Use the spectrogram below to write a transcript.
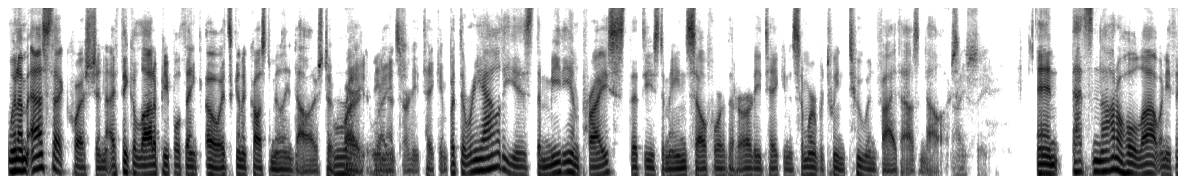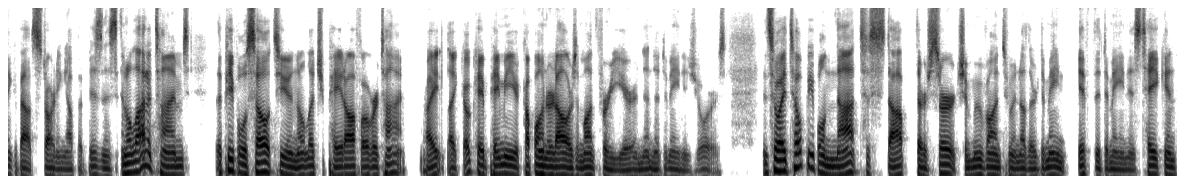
when I'm asked that question, I think a lot of people think, oh, it's going to cost a million dollars to acquire right, a domain right. that's already taken. But the reality is the median price that these domains sell for that are already taken is somewhere between two and five thousand dollars. I see. And that's not a whole lot when you think about starting up a business. And a lot of times the people will sell it to you and they'll let you pay it off over time, right? Like, okay, pay me a couple hundred dollars a month for a year and then the domain is yours. And so I tell people not to stop their search and move on to another domain if the domain is taken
